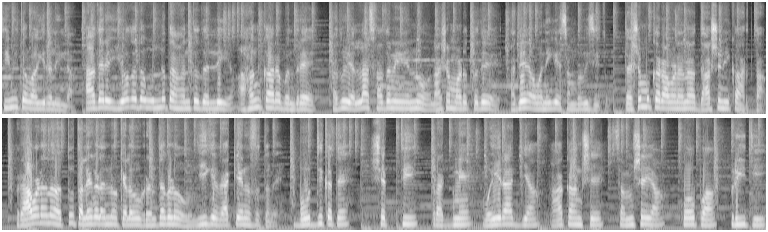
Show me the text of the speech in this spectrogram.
ಸೀಮಿತವಾಗಿರಲಿಲ್ಲ. ಆದರೆ ಯೋಗದ ಉನ್ನತ ಹಂತದಲ್ಲಿ ಅಹಂಕಾರ ಬಂದರೆ ಅದು ಎಲ್ಲ ಸಾಧನೆಯನ್ನು ನಾಶ ಮಾಡುತ್ತದೆ, ಅದೇ ಅವನಿಗೆ ಸಂಭವಿಸಿತು. ದಶಮುಖ ರಾವಣನ ದಾರ್ಶನಿಕ ಅರ್ಥ. ರಾವಣನ ಹತ್ತು ತಲೆಗಳನ್ನು ಕೆಲವು ಗ್ರಂಥಗಳು ಹೀಗೆ ವ್ಯಾಖ್ಯಾನಿಸುತ್ತವೆ. ಬೌದ್ಧಿಕತೆ, ಶಕ್ತಿ, ಪ್ರಜ್ಞೆ, ವೈರಾಗ್ಯ, ಆಕಾಂಕ್ಷೆ, ಸಂಶಯ ಕೋಪ, ಪ್ರೀತಿ,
